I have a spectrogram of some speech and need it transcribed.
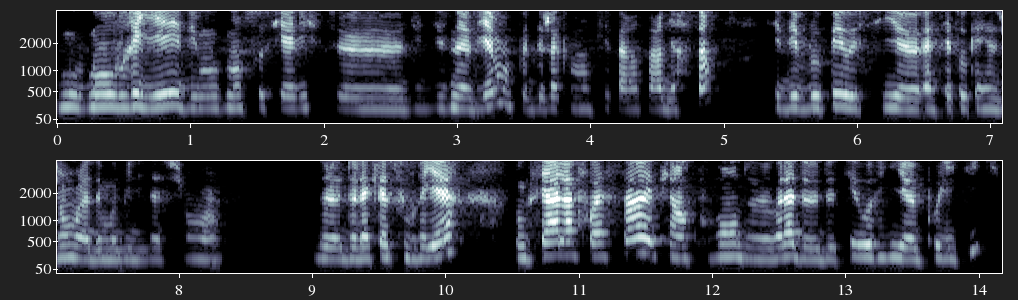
mouvement ouvrier des mouvements socialistes euh, du 19e. On peut déjà commencer par, par dire ça. C'est développé aussi euh, à cette occasion la démobilisation euh, de la, classe ouvrière. Donc c'est à la fois ça et puis un courant de, voilà, de, théorie politique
